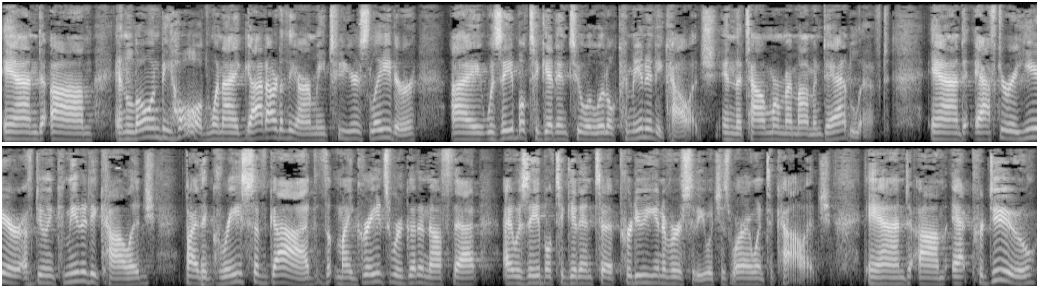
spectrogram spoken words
And um, and lo and behold, when I got out of the army two years later, I was able to get into a little community college in the town where my mom and dad lived. And after a year of doing community college, by the grace of God, my grades were good enough that I was able to get into Purdue University, which is where I went to college. And um, at Purdue,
